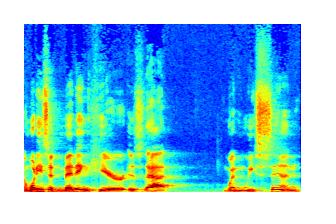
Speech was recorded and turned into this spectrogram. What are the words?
And what he's admitting here is that when we sin,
